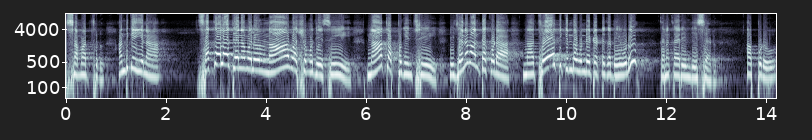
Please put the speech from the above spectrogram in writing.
సమర్థుడు. అందుకే ఈయన సకల జనములు నా వశము చేసి నాకు అప్పగించి ఈ జనమంతా కూడా నా చేతి కింద ఉండేటట్టుగా దేవుడు ఘనకార్యం చేశాడు. అప్పుడు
